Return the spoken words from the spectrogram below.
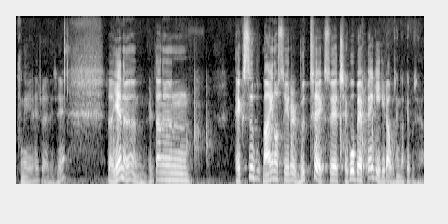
분의 1 해줘야 되지. 자, 얘는 일단은 x 마이너스 1을 루트 x의 제곱에 빼기 1이라고 생각해 보세요.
